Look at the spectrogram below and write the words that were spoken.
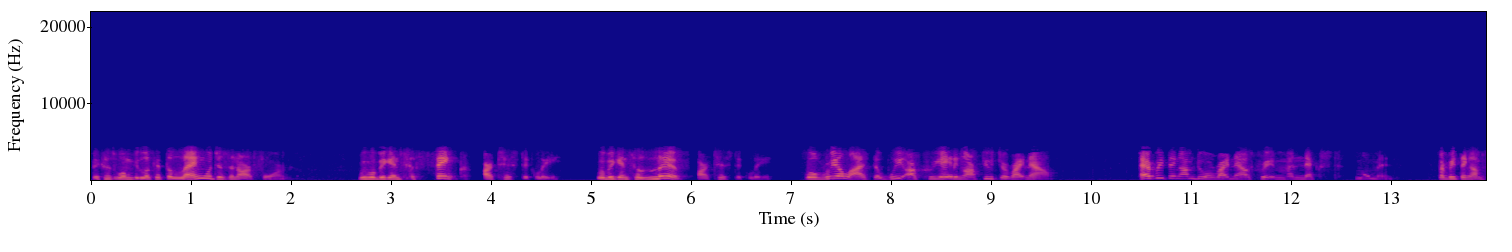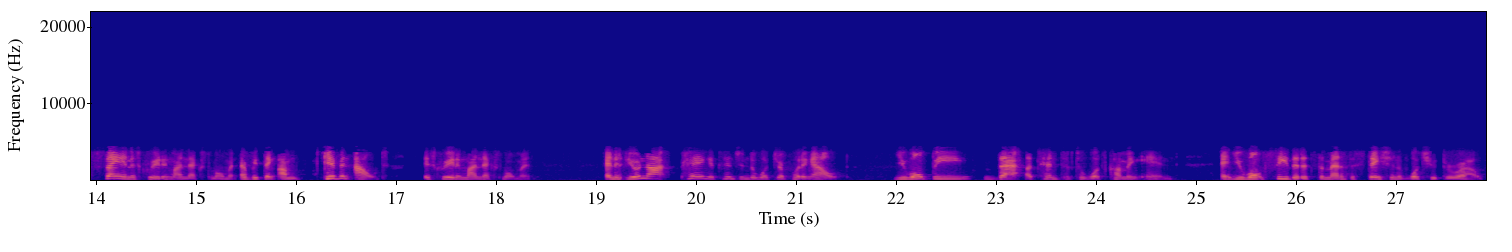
because when we look at the language as an art form, we will begin to think artistically. We'll begin to live artistically. We'll realize that we are creating our future right now. Everything I'm doing right now is creating my next moment. Everything I'm saying is creating my next moment. Everything I'm giving out is creating my next moment. And if you're not paying attention to what you're putting out, you won't be that attentive to what's coming in. And you won't see that it's the manifestation of what you threw out.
